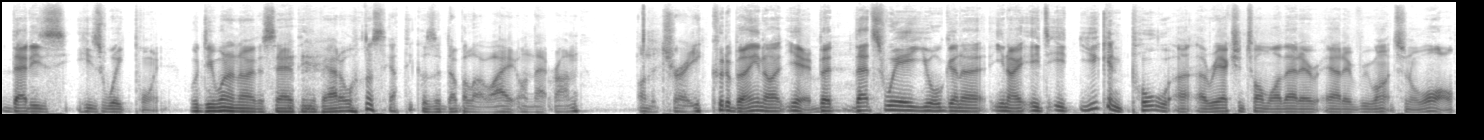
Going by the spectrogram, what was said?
that is his weak point. well, do you want to know the sad thing about it was? I think it was a 008 on that run on the tree. Could have been, I, yeah, but that's where you're gonna, you know, it it you can pull a, a reaction time like that out out every once in a while,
